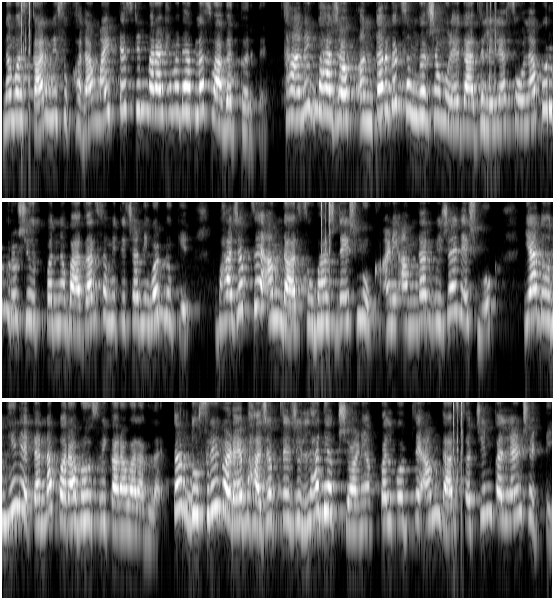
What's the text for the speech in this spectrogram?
नमस्कार मी सुखदा. माईक टेस्टिंग मराठीमध्ये आपलं स्वागत करते. स्थानिक भाजप अंतर्गत संघर्षामुळे गाजलेल्या सोलापूर कृषी उत्पन्न बाजार समितीच्या निवडणुकीत भाजपचे आमदार सुभाष देशमुख आणि आमदार विजय देशमुख या दोन्ही नेत्यांना पराभव स्वीकारावा लागलाय. तर दुसरीकडे भाजपचे जिल्हाध्यक्ष आणि अक्कलकोटचे आमदार सचिन कल्याण शेट्टी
